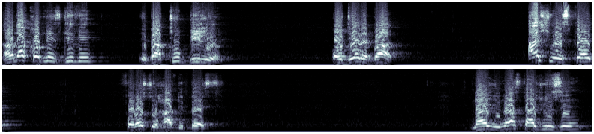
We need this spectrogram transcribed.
Another company is giving about 2 billion or thereabout. I should expect for us to have the best. Now you now start using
